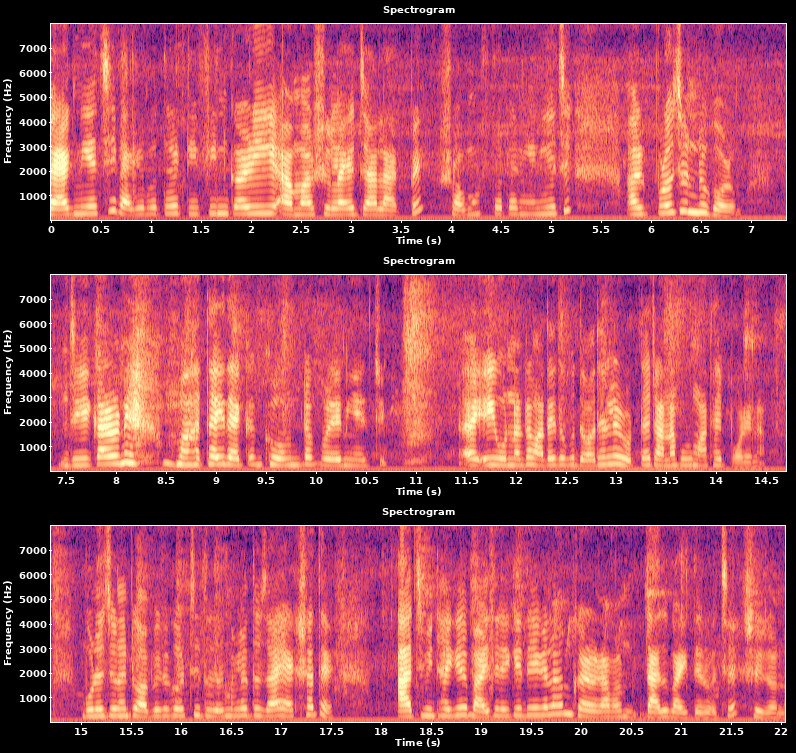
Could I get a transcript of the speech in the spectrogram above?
ব্যাগ নিয়েছি, ব্যাগের মধ্যে টিফিন কারি, আমার সেলাইয়ের যা লাগবে, সমস্তটা নিয়ে নিয়েছি। আর প্রচণ্ড গরম, যে কারণে মাথায় দেখা ঘোমটা পরে নিয়েছি। এই ওড়নাটা মাথায় তবু দেওয়া থাকলে রোদটা টানা পুরো মাথায় পড়ে না। বোনের জন্য একটু অপেক্ষা করছি, দুজন মিলে তো যাই একসাথে। আজ মিঠাইকে বাড়িতে রেখে দিয়ে গেলাম, কারণ আমার দাদু বাড়িতে রয়েছে সেই জন্য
